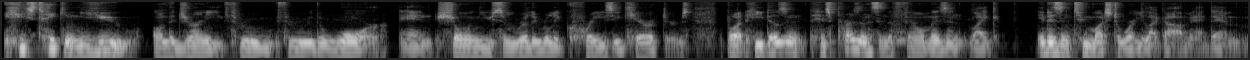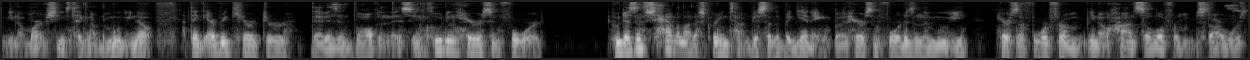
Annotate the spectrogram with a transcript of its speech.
he's taking you on the journey through through the war and showing you some really really crazy characters. But he doesn't. His presence in the film isn't like it isn't too much to where you're like, oh man, damn, you know, Martin Sheen's taking over the movie. No, I think every character that is involved in this, including Harrison Ford, who doesn't have a lot of screen time just at the beginning, but Harrison Ford is in the movie. Harrison Ford from you know Han Solo from Star Wars,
